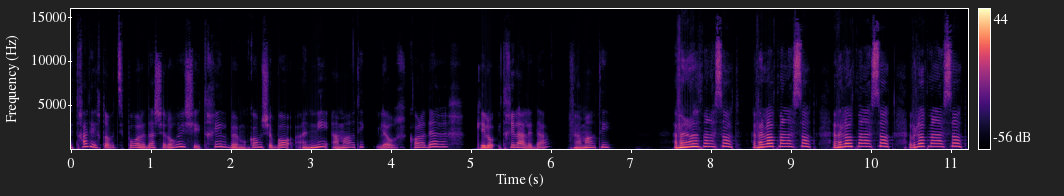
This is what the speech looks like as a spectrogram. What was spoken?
התחלתי לכתוב את סיפור הלידה של אורי, שהתחיל במקום שבו אני אמרתי לאורך כל הדרך, כאילו, התחילה הלידה, ואמרתי, אבל אני לא יודעת מה לעשות, אבל אני לא יודעת מה לעשות, אבל אני לא יודעת מה לעשות, אבל אני לא יודעת מה לעשות.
